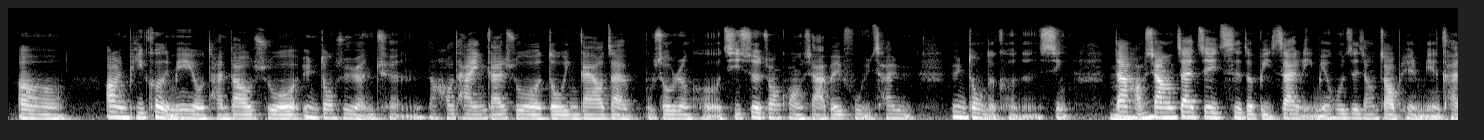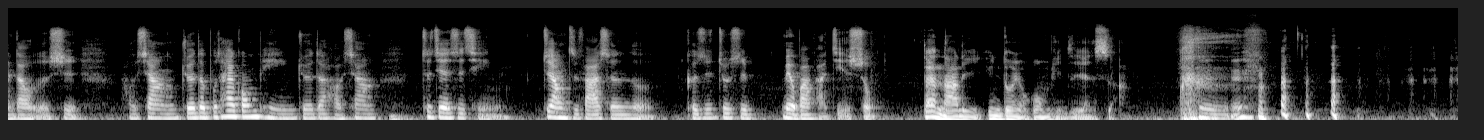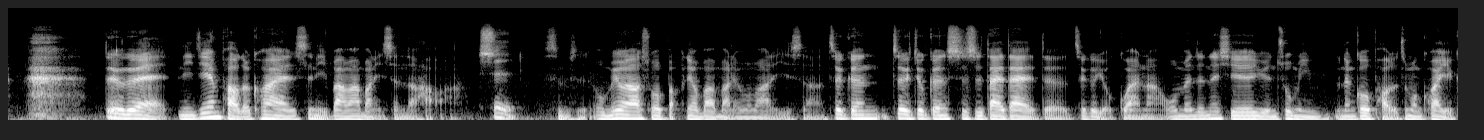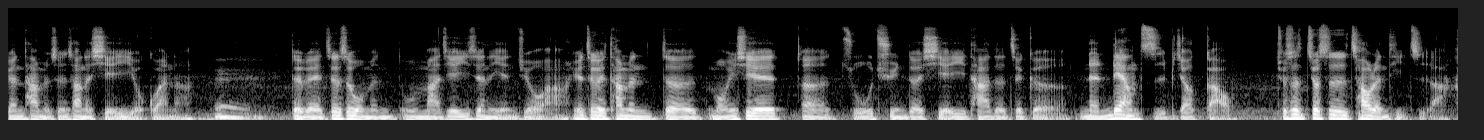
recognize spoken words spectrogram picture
呃。奥林匹克里面有谈到说，运动是人权，然后他应该说都应该要在不受任何歧视的状况下被赋予参与运动的可能性。但好像在这一次的比赛里面，或这张照片里面看到的是，好像觉得不太公平，觉得好像这件事情这样子发生了，可是就是没有办法接受。但哪里运动有公平这件事啊？嗯。对不对？你今天跑得快，是你爸妈把你生得好啊？是是不是？我没有要说爸六八八六八八的意思啊，这跟这就跟世世代代的这个有关啊。我们的那些原住民能够跑得这么快，也跟他们身上的血液有关啊。嗯，对不对？这是我们我们马街医生的研究啊，因为这个他们的某一些呃族群的血液，它的这个能量值比较高，就是就是超人体质啊。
